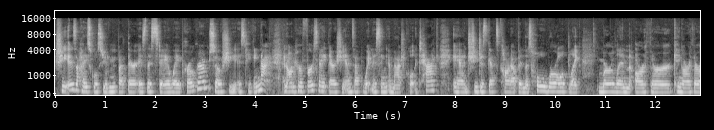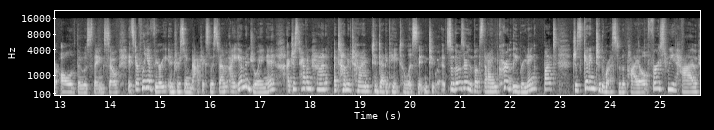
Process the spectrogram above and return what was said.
She is a high school student, but there is this stay away program. So she is taking that. And on her first night there, she ends up witnessing a magical attack and she just gets caught up in this whole world like Merlin, Arthur, King Arthur, all of those things. So it's definitely a very interesting magic system. I am enjoying it. I just haven't had a ton of time to dedicate to listening to it. So those are the books that I am currently reading, but just getting to the rest of the pile. First we have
